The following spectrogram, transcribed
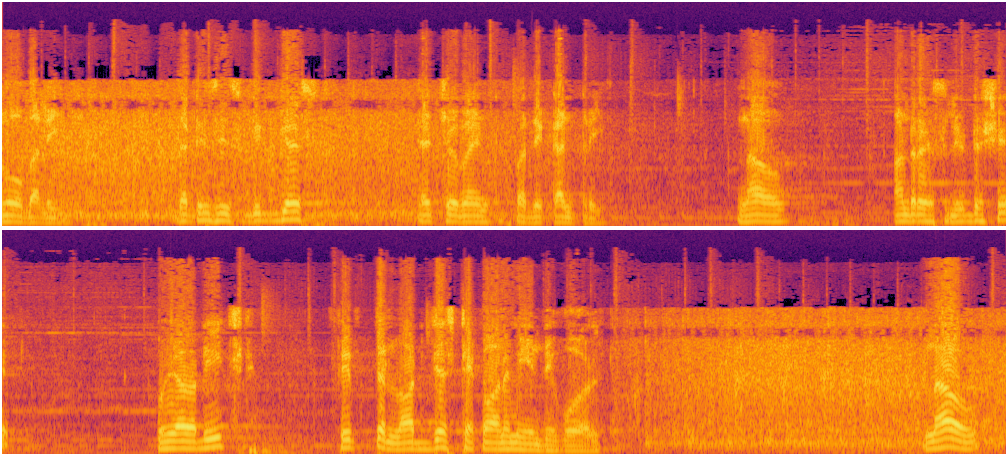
globally. That is his biggest achievement for the country. Now, under his leadership, we have reached fifth largest economy in the world. Now,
